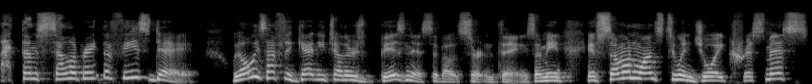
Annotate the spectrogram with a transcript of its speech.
let them celebrate the feast day we always have to get in each other's business about certain things. I mean, if someone wants to enjoy Christmas,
